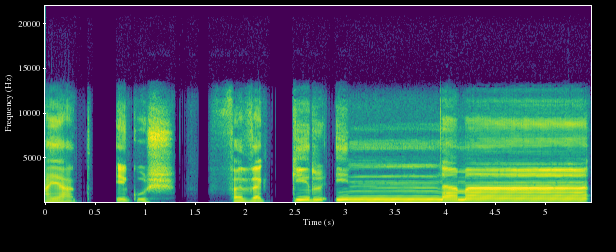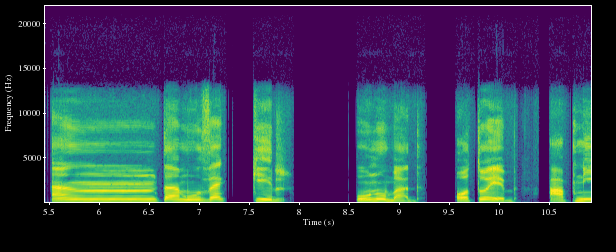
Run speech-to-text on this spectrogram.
আয়াত একুশ। ইন্নামা আনতা মুজাক্কির অনুবাদ, অতএব আপনি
